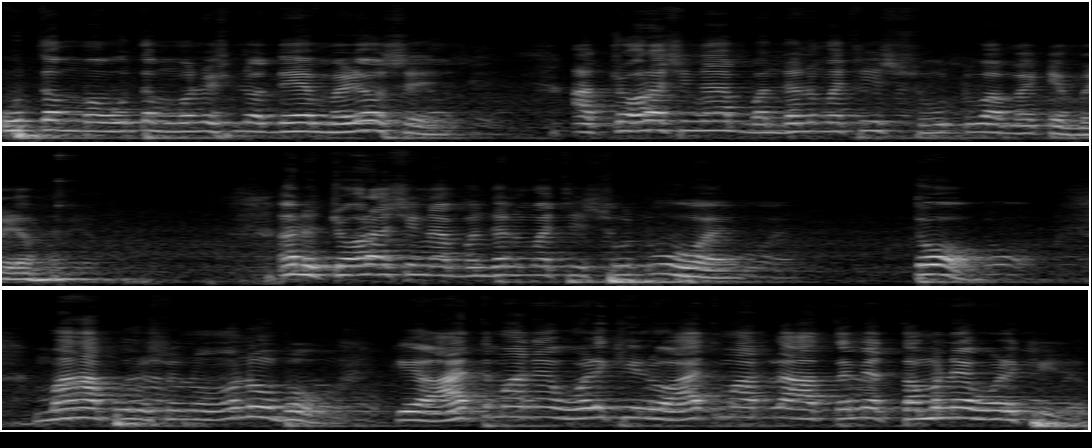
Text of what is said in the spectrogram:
ઉત્તમમાં ઉત્તમ મનુષ્યનો દેહ મળ્યો છે. આ ચોરાશીના બંધનમાંથી છૂટવા માટે મળ્યો હોય અને ચોરાશીના બંધનમાંથી છૂટવું હોય તો મહાપુરુષોનો અનુભવ કે આત્માને ઓળખી લો. આત્મા એટલે આ તમે તમને ઓળખી લો.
